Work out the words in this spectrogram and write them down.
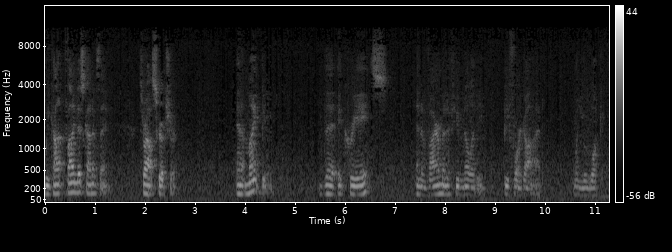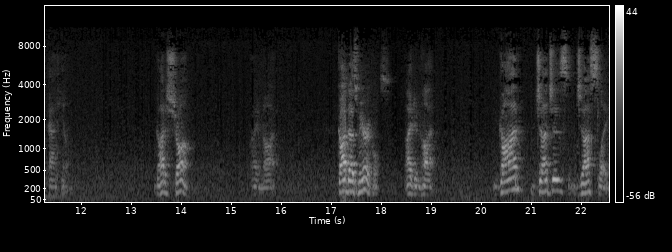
we can't find this kind of thing throughout Scripture. And it might be that it creates an environment of humility before God when you look at Him. God is strong. I am not. God does miracles. I do not. God judges justly.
